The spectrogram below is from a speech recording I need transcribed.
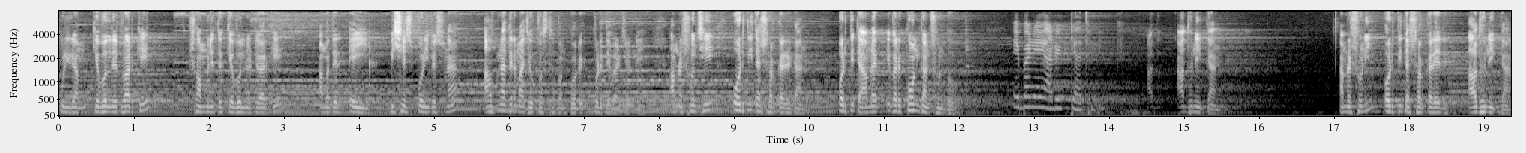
কুড়িগ্রাম কেবল নেটওয়ার্কে সম্মিলিত কেবল নেটওয়ার্কে আমাদের এই বিশেষ পরিবেশনা আপনাদের মাঝে উপস্থাপন করে করে দেবার জন্য। আমরা শুনছি অর্পিতা সরকারের গান। অর্পিতা আমরা এবারে কোন গান শুনব? এবারে আরও একটি আধুনিক। আধুনিক গান। আমরা শুনি অর্পিতা সরকারের আধুনিক গান।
